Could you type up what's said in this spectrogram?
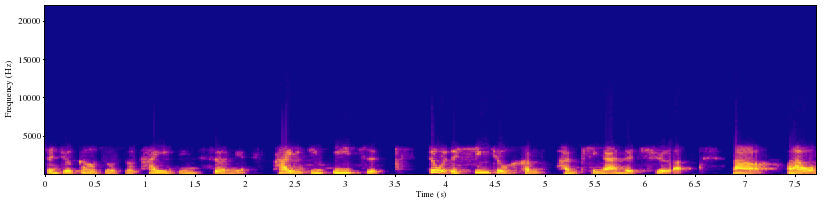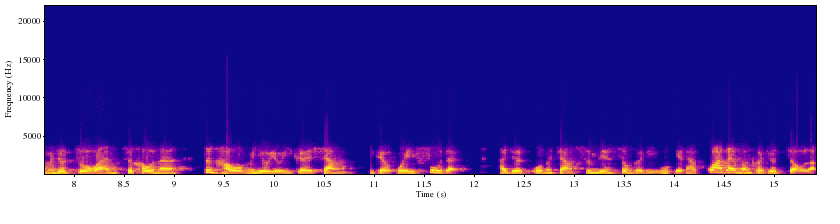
神就告诉我说他已经赦免，他已经医治，所以我的心就很很平安的去了。那完了我们就做完之后呢，正好我们又有一个像一个为父的，他就我们想顺便送个礼物给他，挂在门口就走了。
